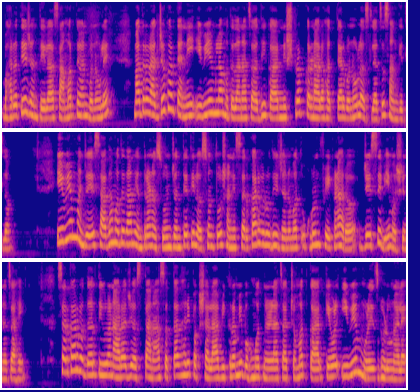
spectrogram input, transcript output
भारतीय जनतेला सामर्थ्यवान बनवले. मात्र राज्यकर्त्यांनी ई व्ही एमला मतदानाचा अधिकार निष्प्रभ करणारं हत्यार बनवलं असल्याचं सांगितलं. ई व्ही एम म्हणजे साधं मतदान यंत्र नसून जनतेतील असंतोष आणि सरकारविरोधी जनमत उखडून फेकणारं जे सी बी मशीनच आहे. सरकारबद्दल तीव्र नाराजी असताना सत्ताधारी पक्षाला विक्रमी बहुमत मिळण्याचा चमत्कार केवळ ई व्ही एममुळेच घडून आलाय.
